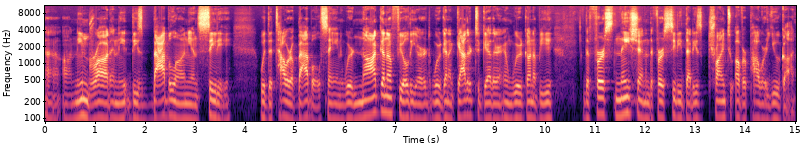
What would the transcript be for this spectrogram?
uh, uh, Nimrod and these Babylonian city with the Tower of Babel, saying, We're not going to fill the earth. We're going to gather together and we're going to be the first nation and the first city that is trying to overpower you, God.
